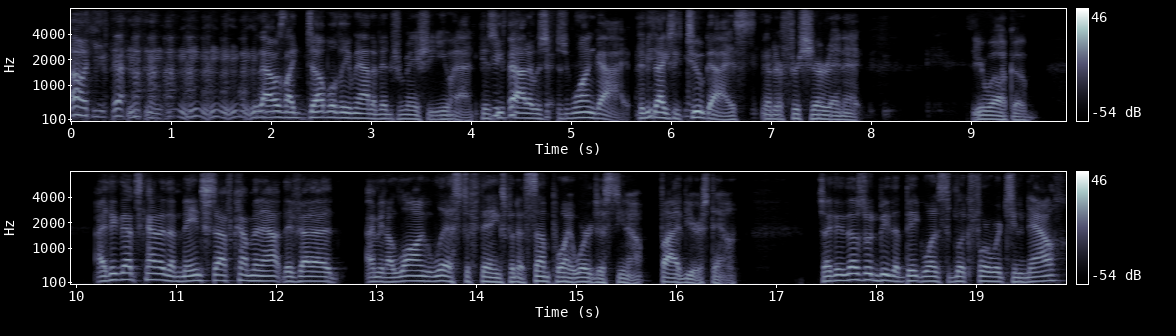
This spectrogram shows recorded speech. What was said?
Oh, yeah. That was like double the amount of information you had because you thought it was just one guy, it's actually two guys that are for sure in it. You're welcome. I think that's kind of the main stuff coming out. They've got a, I mean, a long list of things, but at some point we're just, you know, five years down. So I think those would be the big ones to look forward to now.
